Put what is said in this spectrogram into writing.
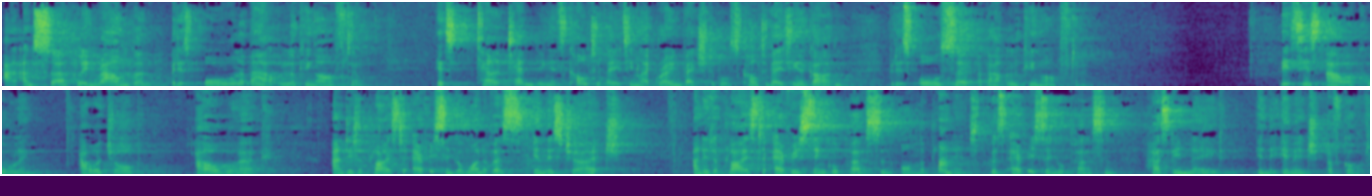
and, and circling round them, but it's all about looking after. It's t- tending, it's cultivating, like growing vegetables, cultivating a garden, but it's also about looking after. This is our calling, our job, our work, and it applies to every single one of us in this church, and it applies to every single person on the planet, because every single person has been made in the image of God.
